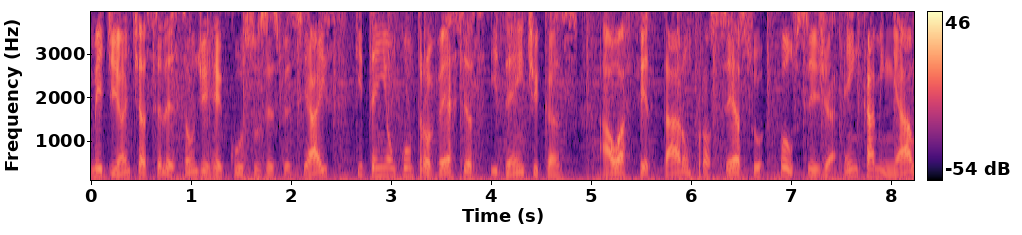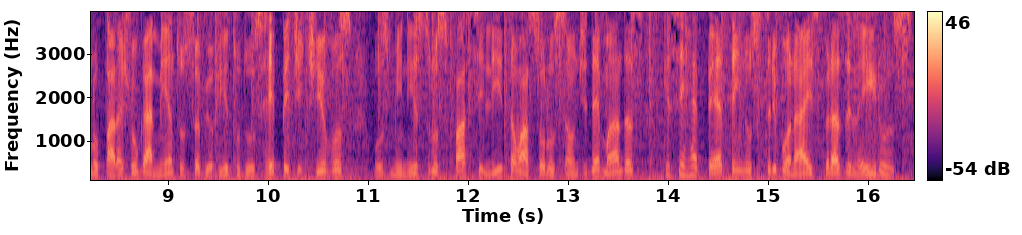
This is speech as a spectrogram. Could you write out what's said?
mediante a seleção de recursos especiais que tenham controvérsias idênticas. Ao afetar um processo, ou seja, encaminhá-lo para julgamento sob o rito dos repetitivos, os ministros facilitam a solução de demandas que se repetem nos tribunais brasileiros.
